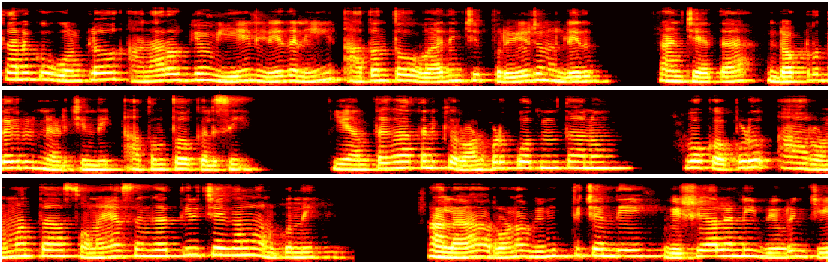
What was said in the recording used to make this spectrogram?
తనకు ఒంట్లో అనారోగ్యం ఏం లేదని అతనితో వాదించి ప్రయోజనం లేదు. అంచేత డాక్టర్ దగ్గరికి నడిచింది అతనితో కలిసి. ఎంతగా అతనికి రుణపడిపోతుంది తాను? ఒకప్పుడు ఆ రుణమంతా సునాయాసంగా తీర్చేయగలను అనుకుంది. అలా రుణ విముక్తి చెంది విషయాలన్నీ వివరించి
